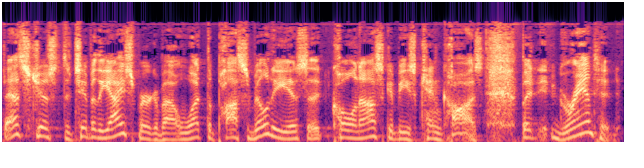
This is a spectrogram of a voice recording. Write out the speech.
that's just the tip of the iceberg about what the possibility is that colonoscopies can cause. But granted,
